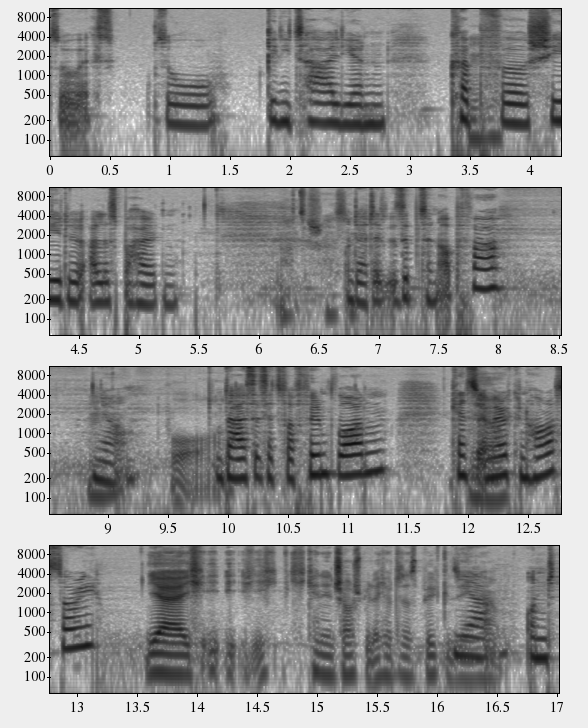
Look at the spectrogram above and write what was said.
so, so Genitalien, Köpfe, Schädel, alles behalten. Ach du Scheiße. Und er hatte 17 Opfer. Mhm. Ja. Boah. Und da ist es jetzt verfilmt worden. Kennst du Ja. American Horror Story? Ja, ich, ich, ich, ich kenne den Schauspieler, ich hatte das Bild gesehen. ja. Ja. Und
